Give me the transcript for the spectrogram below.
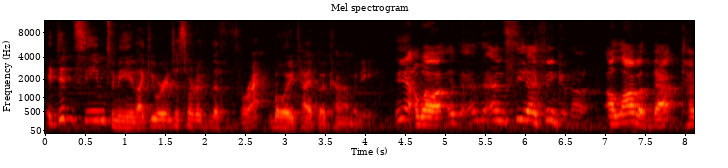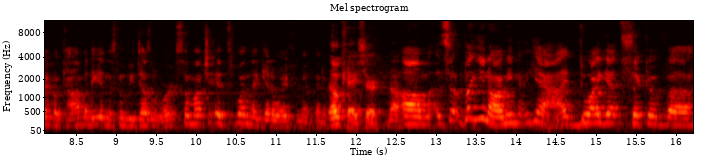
It didn't seem to me like you were into sort of the frat boy type of comedy. Yeah, well, uh, and see, I think uh, a lot of that type of comedy in this movie doesn't work so much. It's when they get away from it that it. works. Okay, sure. No. Um. So, but you know, I mean, yeah. I, do I get sick of uh,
